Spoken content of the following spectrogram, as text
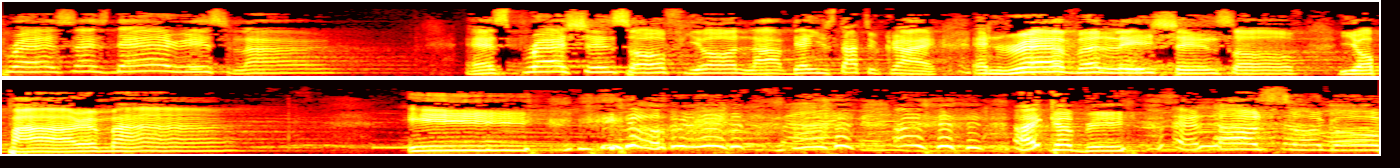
presence, there is life. Expressions of your love. Then you start to cry. And revelations of your paramount. I can breathe and also go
